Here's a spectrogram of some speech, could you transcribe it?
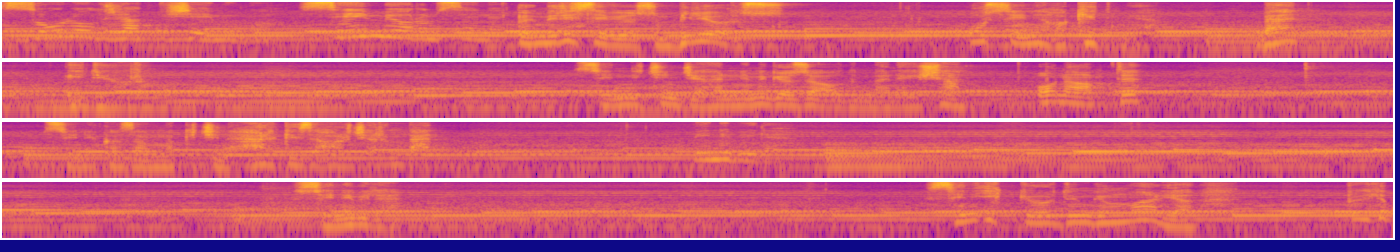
zor olacak bir şey mi bu? Sevmiyorum seni. Ömer'i seviyorsun biliyoruz. O seni hak etmiyor. Ben ediyorum. Senin için cehennemi göze aldım ben Eyşan. O ne yaptı? Seni kazanmak için herkese harcarım ben. Beni bile. Seni bile. Seni ilk gördüğüm gün var ya böyle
